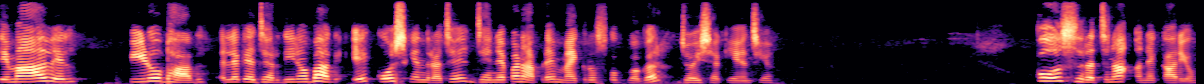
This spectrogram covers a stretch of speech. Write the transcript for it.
તેમાં આવેલ પીળો ભાગ, એટલે કે જરદીનો ભાગ, એ કોષ કેન્દ્ર છે, જેને પણ આપણે માઇક્રોસ્કોપ વગર જોઈ શકીએ છીએ. કોષ રચના અને કાર્યો.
